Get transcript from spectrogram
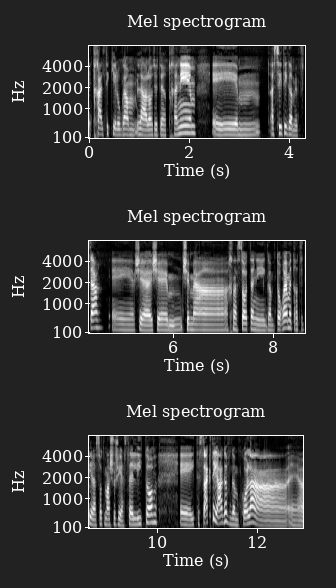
התחלתי כאילו גם להעלות יותר תכנים, אה, עשיתי גם מבצע, אה, ש, ש, שמההכנסות אני גם תורמת, רציתי לעשות משהו שיעשה לי טוב. אה, התעסקתי אגב גם כל ה... אה,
